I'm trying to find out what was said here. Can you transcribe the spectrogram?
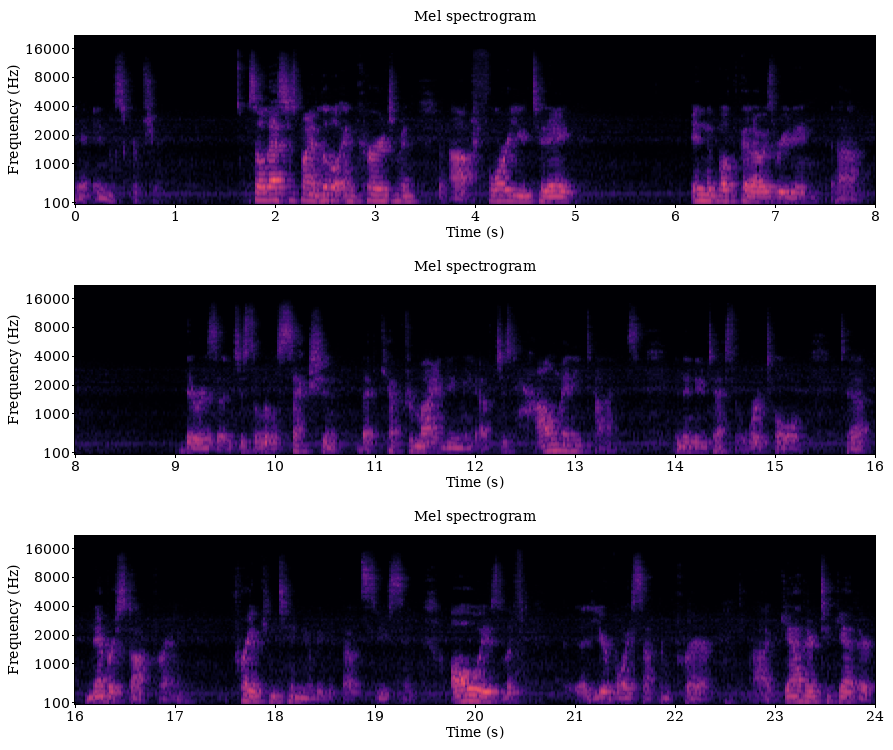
in, in the Scripture. So that's just my little encouragement uh, for you today. In the book that I was reading, uh, there was a, just a little section that kept reminding me of just how many times in the New Testament we're told to never stop praying, pray continually without ceasing, always lift uh, your voice up in prayer, uh, gather together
